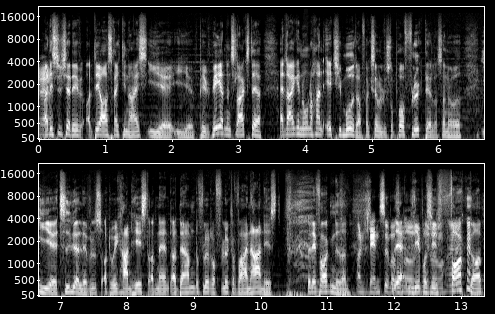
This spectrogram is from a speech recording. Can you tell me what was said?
Ja. Og det synes jeg, det er, og det er også rigtig nice i, uh, i PvP og den slags der, at der ikke er nogen, der har en edge imod dig. For eksempel, hvis du prøver at flygte eller sådan noget i uh, tidligere levels, og du ikke har en hest, og, den anden, og der ham, du flygter, flygter fra, han har en hest. Så det er fucking nederen. Og en lanse eller sådan Ja, noget. lige præcis. eller. Fucked up.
